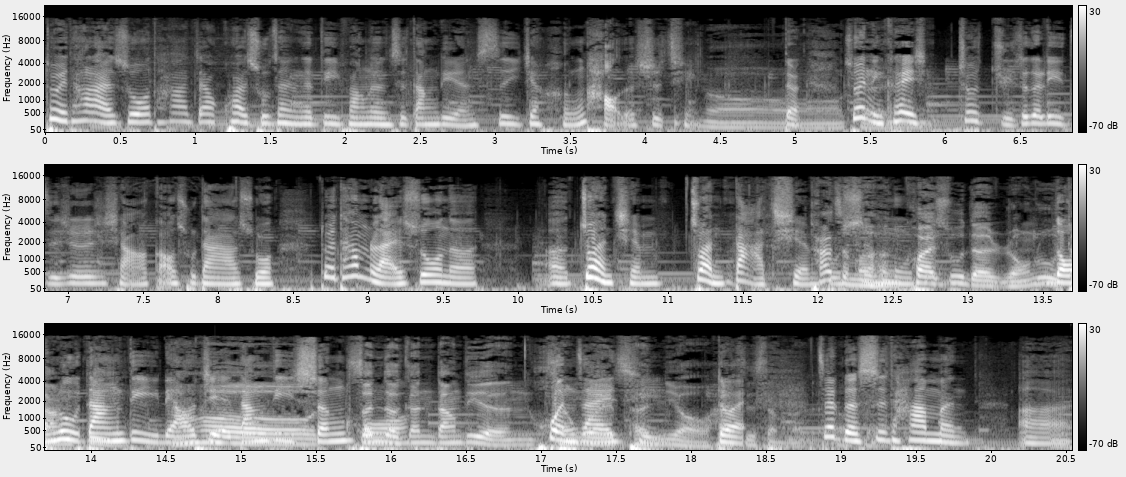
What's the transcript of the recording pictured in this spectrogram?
对他来说，他要快速在那个地方认识当地人是一件很好的事情。哦，对，所以你可以就举这个例子，就是想要告诉大家说，对他们来说呢。”呃，赚钱赚大钱，他怎么很快速的融入融入当地，了解当地生活，真的跟当地人混在一起，对，这个是他们。呃，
